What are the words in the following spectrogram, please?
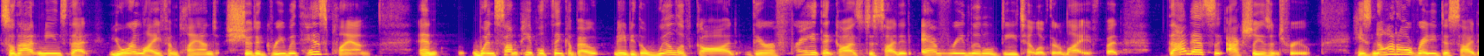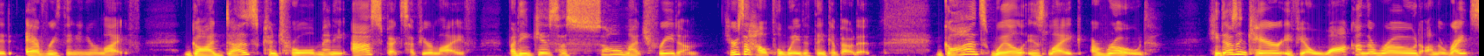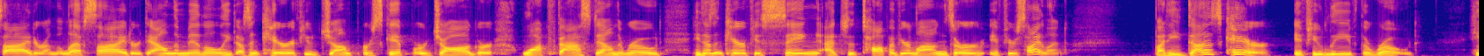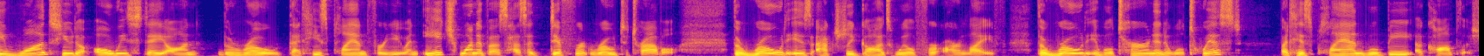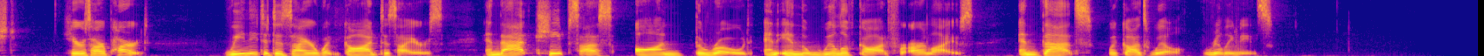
So that means that your life and plans should agree with His plan. And when some people think about maybe the will of God, they're afraid that God's decided every little detail of their life. But that actually isn't true. He's not already decided everything in your life. God does control many aspects of your life, but He gives us so much freedom. Here's a helpful way to think about it God's will is like a road. He doesn't care if you walk on the road on the right side or on the left side or down the middle. He doesn't care if you jump or skip or jog or walk fast down the road. He doesn't care if you sing at the top of your lungs or if you're silent. But he does care if you leave the road. He wants you to always stay on the road that He's planned for you. And each one of us has a different road to travel. The road is actually God's will for our life. The road, it will turn and it will twist, but His plan will be accomplished. Here's our part we need to desire what God desires, and that keeps us on the road and in the will of God for our lives. And that's what God's will really means.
